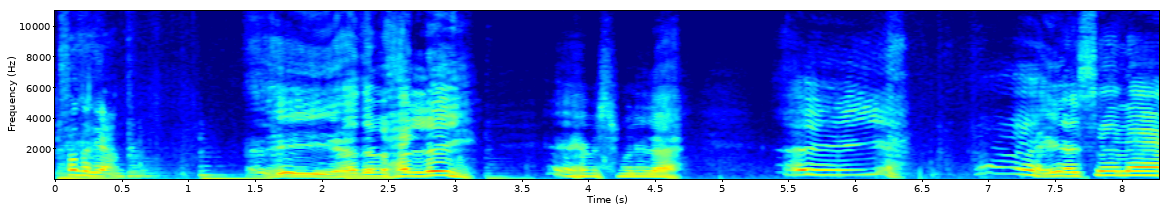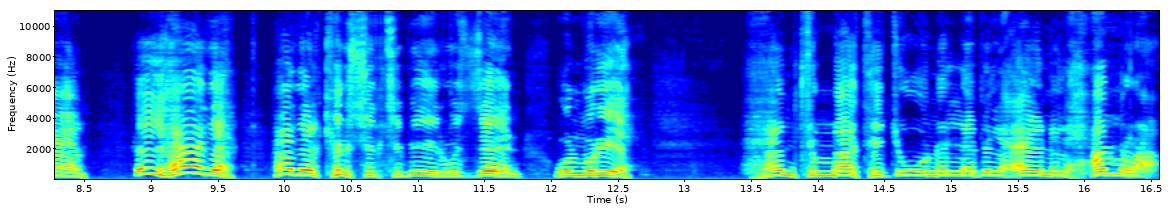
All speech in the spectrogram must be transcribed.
تفضل يا عم. اي هذا محلي. إيه بسم الله. اي آه يا سلام. اي هذا هذا الكرسي الكبير والزين والمريح. أنتم ما تجون إلا بالعين الحمراء.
